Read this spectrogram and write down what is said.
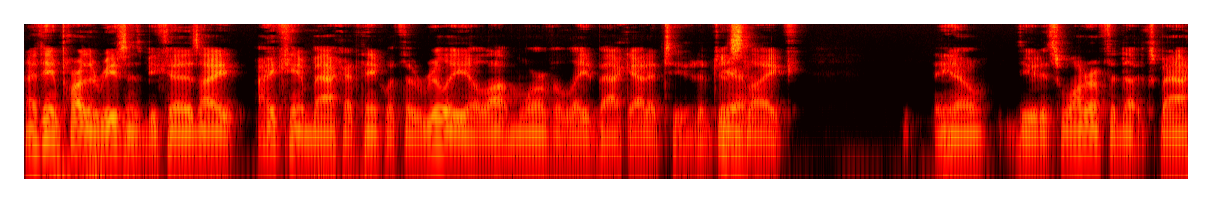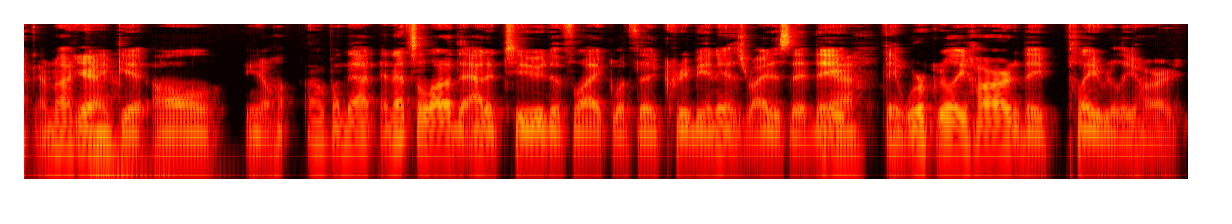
And I think part of the reason is because I I came back, I think, with a really a lot more of a laid back attitude of just Yeah. like, you know, dude, it's water off the duck's back. I'm not Yeah. gonna get all you know up on that, and that's a lot of the attitude of like what the Caribbean is, right? Is that they Yeah. they work really hard, they play really hard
